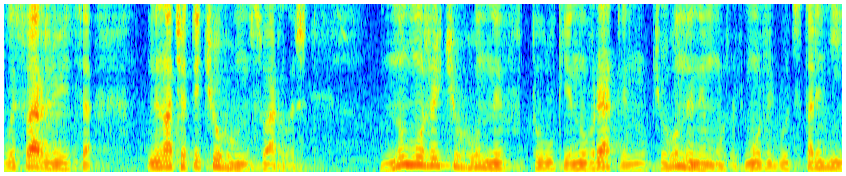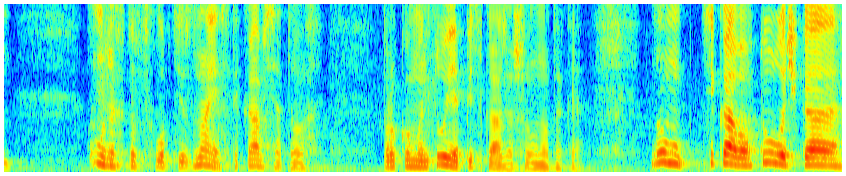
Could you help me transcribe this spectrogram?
висверлюється, неначе ти чугун сверлиш. Ну, може, й чугунні втулки, ну вряд ли, ну чугунні не можуть, можуть бути стальні. Ну, може, хтось з хлопців знає, стикався, то прокоментує, підскаже, що воно таке. Ну, цікава втулочка,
